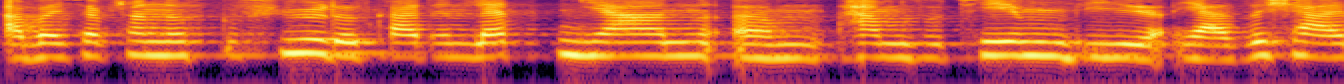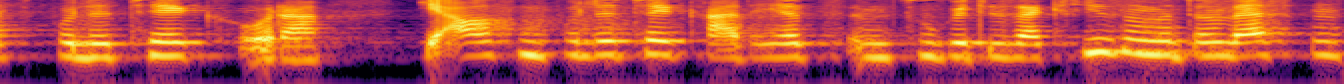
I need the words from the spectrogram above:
Aber ich habe schon das Gefühl, dass gerade in den letzten Jahren ähm, haben so Themen wie ja, Sicherheitspolitik oder die Außenpolitik, gerade jetzt im Zuge dieser Krise mit dem Westen,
